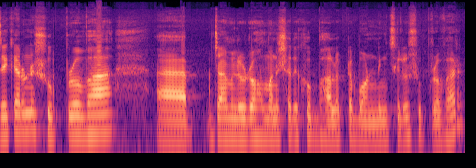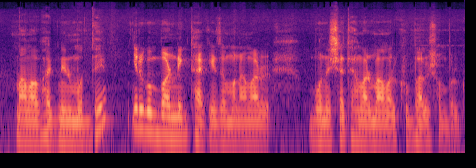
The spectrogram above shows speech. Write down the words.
যে কারণে সুপ্রভা জামিলুর রহমানের সাথে খুব ভালো একটা বন্ডিং ছিল সুপ্রভার মামা ভাগ্নির মধ্যে। এরকম বন্ডিং থাকে, যেমন আমার বোনের সাথে আমার মামার খুব ভালো সম্পর্ক।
